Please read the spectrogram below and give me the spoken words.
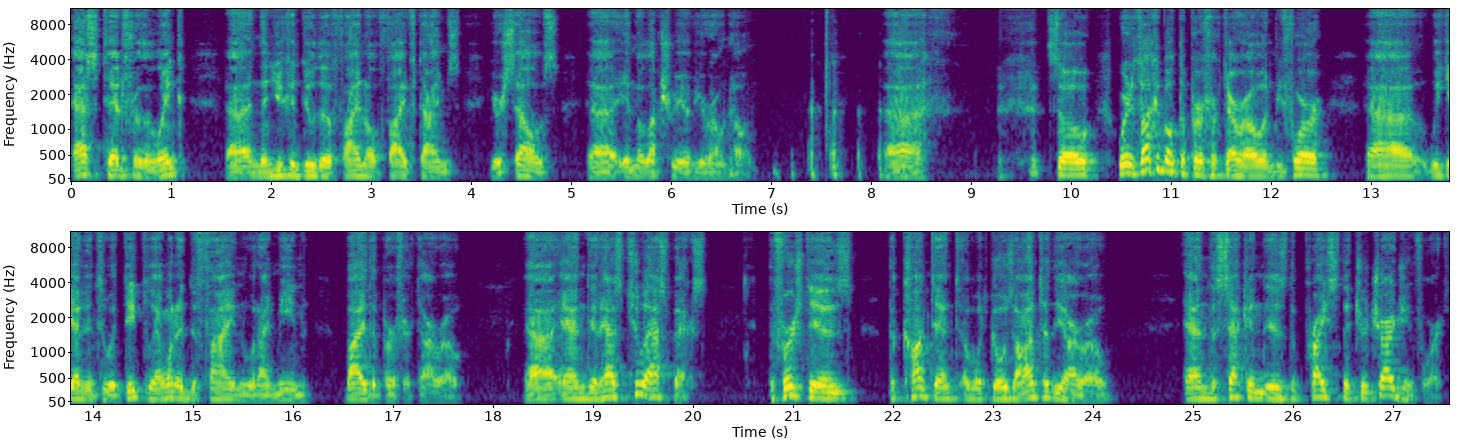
Ask Ted for the link, uh, and then you can do the final five times yourselves uh, in the luxury of your own home. Uh, so we're going to talk about the perfect RO, and before uh, we get into it deeply, I want to define what I mean by the perfect RO. Uh, and it has two aspects. The first is the content of what goes onto the RO, and the second is the price that you're charging for it.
